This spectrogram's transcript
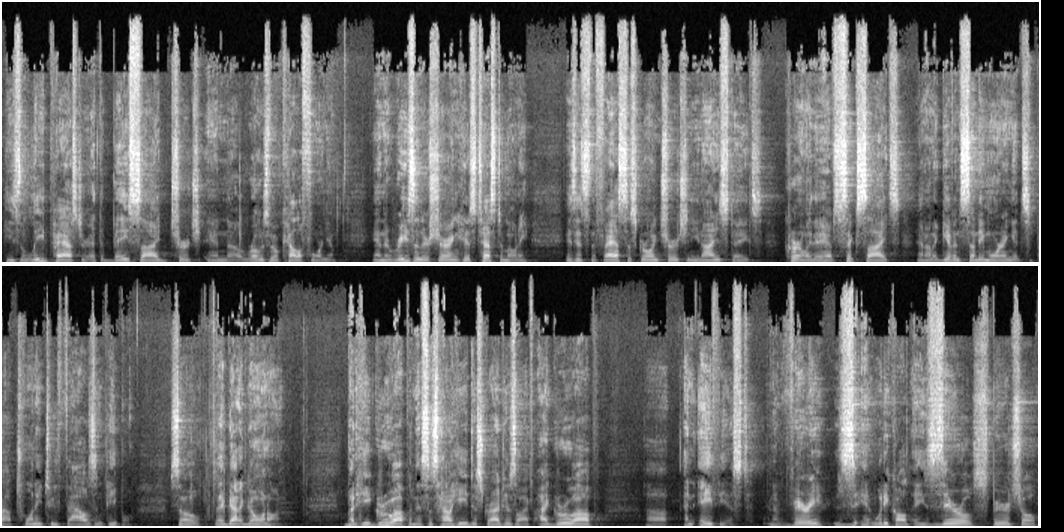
He's the lead pastor at the Bayside Church in uh, Roseville, California. And the reason they're sharing his testimony is it's the fastest growing church in the United States. Currently, they have six sites, and on a given Sunday morning, it's about 22,000 people. So they've got it going on. But he grew up, and this is how he described his life. I grew up uh, an atheist in a very, what he called a zero spiritual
